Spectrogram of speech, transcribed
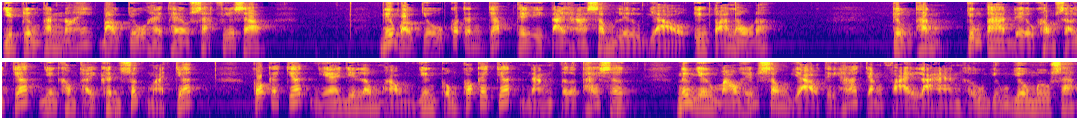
Diệp Trường Thanh nói bảo chủ hãy theo sát phía sau. Nếu bảo chủ có tranh chấp thì tại hạ xông liều vào yên tỏa lâu đó. Trường Thanh, chúng ta đều không sợ chết nhưng không thể khinh suất mà chết. Có cái chết nhẹ như lông hồng nhưng cũng có cái chết nặng tựa Thái Sơn. Nếu như mạo hiểm xông vào thì há chẳng phải là hạng hữu dũng vô mưu sao?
